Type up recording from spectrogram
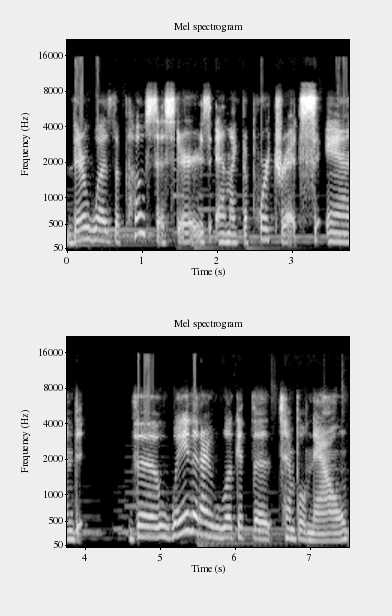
there was the Poe sisters and like the portraits. And the way that I look at the temple now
